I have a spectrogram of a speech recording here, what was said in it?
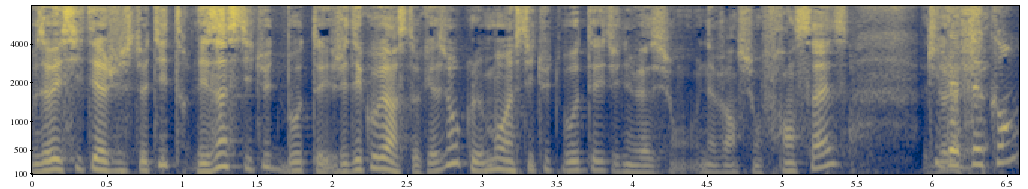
Vous avez cité à juste titre les instituts de beauté. J'ai découvert à cette occasion que le mot institut de beauté est une invention, une invention française. Qui date de quand?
